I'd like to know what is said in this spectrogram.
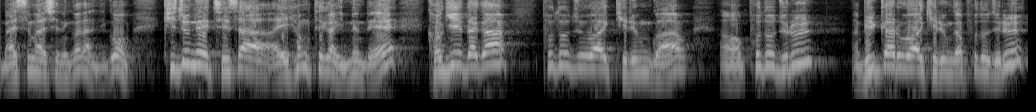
말씀하시는 건 아니고 기존의 제사의 형태가 있는데 거기에다가 포도주와 기름과 어, 포도주를 밀가루와 기름과 포도주를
